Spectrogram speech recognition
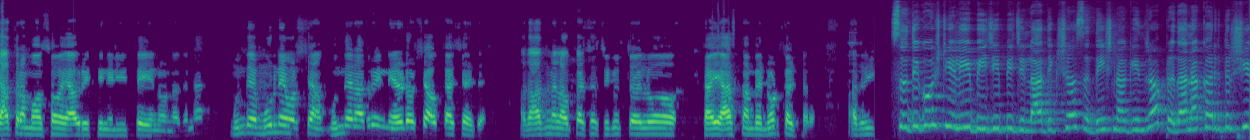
ಜಾತ್ರಾ ಮಹೋತ್ಸವ ಯಾವ ರೀತಿ ನಡೆಯುತ್ತೆ ಏನು ಅನ್ನೋದನ್ನ ಮುಂದೆ ಮೂರನೇ ವರ್ಷ, ಮುಂದೇನಾದ್ರೂ ಇನ್ನು ಎರಡು ವರ್ಷ ಅವಕಾಶ ಇದೆ. ಅದಾದ್ಮೇಲೆ ಅವಕಾಶ ಸಿಗುತ್ತೋ ಇಲ್ವೋ ತಾಯಿ ಆಸ್ತಂಬೆ ನೋಡ್ಕೊಳ್ತಾರೆ. ಆದ್ರೆ ಸುದ್ದಿಗೋಷ್ಠಿಯಲ್ಲಿ ಬಿಜೆಪಿ ಜಿಲ್ಲಾಧ್ಯಕ್ಷ ಸತೀಶ್ ನಾಗೇಂದ್ರ, ಪ್ರಧಾನ ಕಾರ್ಯದರ್ಶಿ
